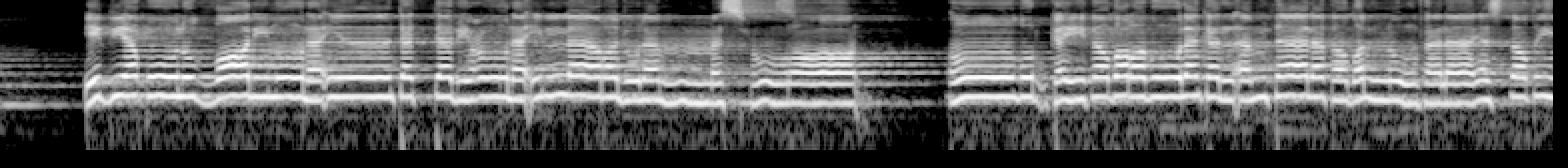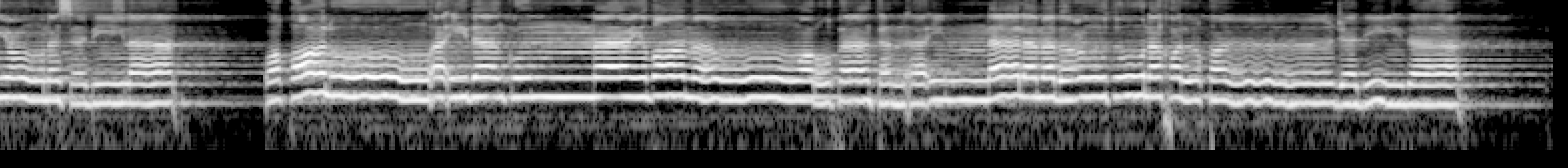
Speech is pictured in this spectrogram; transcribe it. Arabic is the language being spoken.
إذ يقول الظالمون إن تتبعون إلا رجلا مسحورا. انظر كيف ضربوا لك الأمثال فضلوا فلا يستطيعون سبيلا. وقالوا أئذا كنا عظاما ورفاتا أئنا لمبعوثون خلقا جديدا.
